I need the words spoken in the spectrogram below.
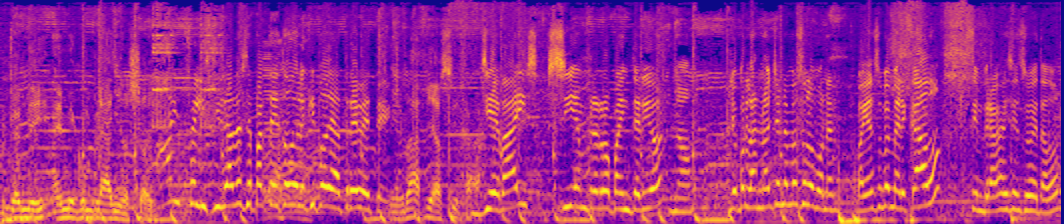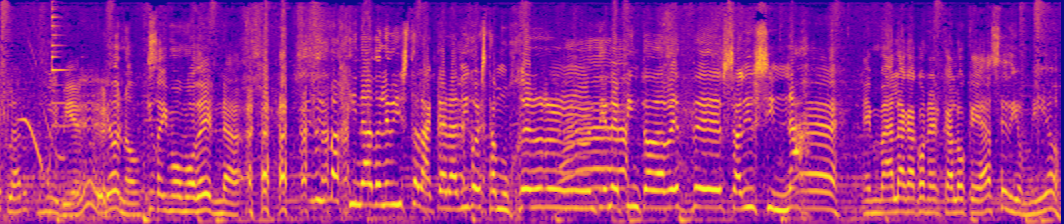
Porque es mi, es mi cumpleaños hoy. ¡Ay, felicidades de parte de todo el equipo de Atrévete! Gracias, hija. ¿Lleváis siempre ropa interior? No, yo por las noches no me suelo poner. Voy al supermercado sin bragas y sin sujetador, claro. Muy bien. Yo no, soy muy moderna. Me lo he imaginado, le he visto la cara. Digo, esta mujer eh, tiene pinta de a veces salir sin nada. Eh, en Málaga con el calor que hace, Dios mío.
